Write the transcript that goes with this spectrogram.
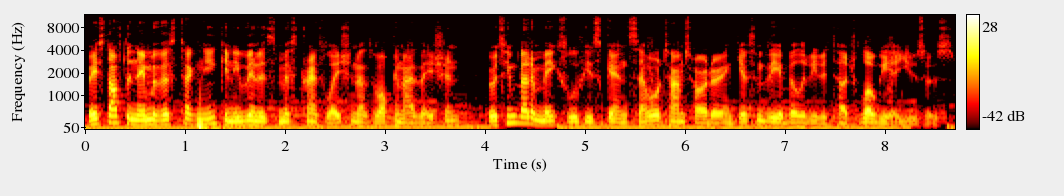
Based off the name of this technique and even its mistranslation as vulcanization, it would seem that it makes Luffy's skin several times harder and gives him the ability to touch Logia users.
